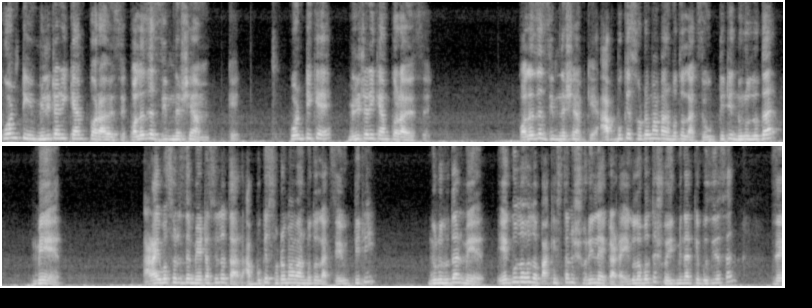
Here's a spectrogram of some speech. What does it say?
কোনটি মিলিটারি ক্যাম্প করা হয়েছে? কলেজের জিমনেশিয়ামকে। কোনটিকে মিলিটারি ক্যাম্প করা হয়েছে? কলেজের জিমনেশিয়ামকে। আব্বুকে ছোট মামার মতো লাগছে। উক্তিটি নুরুল হুদার মেয়ের। আড়াই বছরের যে মেয়েটা ছিল তার, আব্বুকে ছোট মামার মতো লাগছে। এই উক্তিটি নুরুল মেয়ের। এগুলো হলো পাকিস্তানের শরীরে কাটা। এগুলো বলতে শহীদ মিনারকে বুঝিয়েছেন যে,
